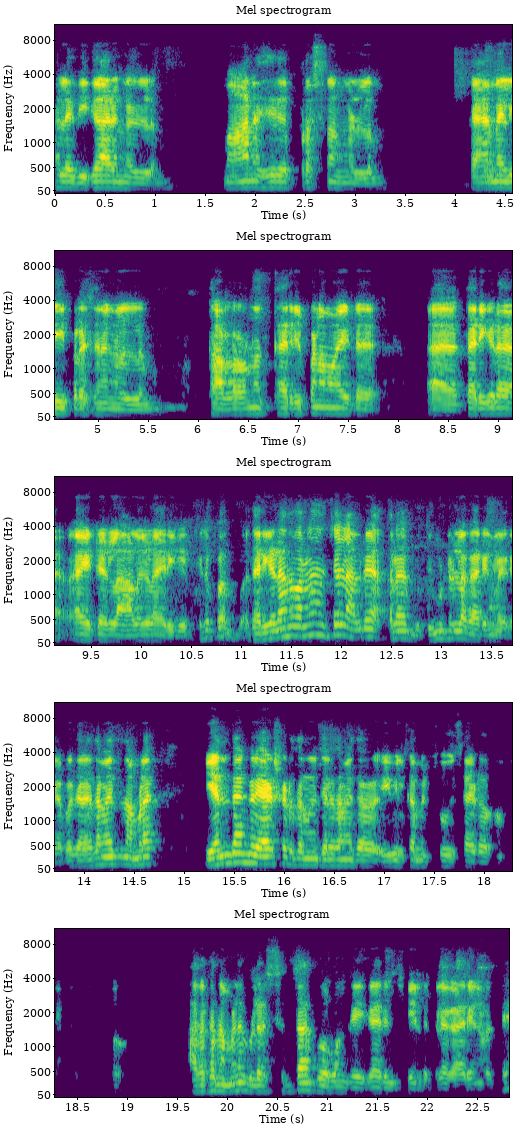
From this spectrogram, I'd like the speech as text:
പല വികാരങ്ങളിലും മാനസിക പ്രശ്നങ്ങളിലും ഫാമിലി പ്രശ്നങ്ങളിലും തളർന്ന് തരിപ്പണമായിട്ട് തരികിട ആയിട്ടുള്ള ആളുകളായിരിക്കും. ചിലപ്പോൾ തരികിട എന്ന് പറഞ്ഞാൽ വെച്ചാൽ അവർ അത്ര ബുദ്ധിമുട്ടുള്ള കാര്യങ്ങളായിരിക്കും അപ്പൊ ചില സമയത്ത് നമ്മളെ എന്തെങ്കിലും ആക്ഷൻ എടുത്തെങ്കിൽ ചില സമയത്ത് ഈ will commit suicide or something അതൊക്കെ നമ്മൾ വളരെ ശ്രദ്ധാപൂർവം കൈകാര്യം ചെയ്യേണ്ട ചില കാര്യങ്ങളൊക്കെ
